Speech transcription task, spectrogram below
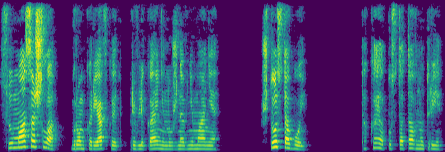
«С ума сошла!» — громко рявкает, привлекая ненужное внимание. «Что с тобой?» Такая пустота внутри,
